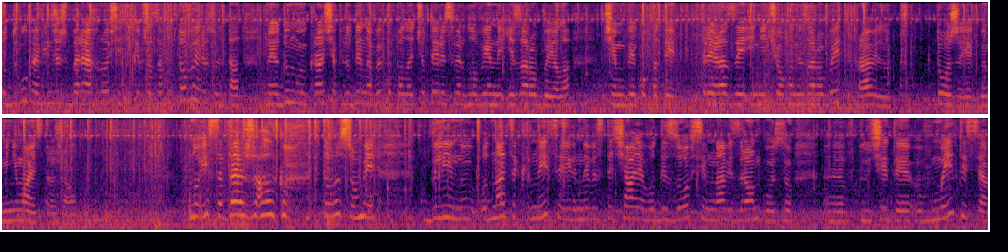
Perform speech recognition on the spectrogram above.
по-друге, він же ж бере гроші тільки вже за готовий результат. Ну я думаю, краще б людина викопала чотири свердловини і заробила, чим викопати три рази і нічого не заробити, правильно? Теж, якби мені майстра жалко. Ну і себе жалко, тому що ми, блін, ну одна ця криниця і не вистачає води зовсім, навіть зранку ось е, включити, вмитися,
